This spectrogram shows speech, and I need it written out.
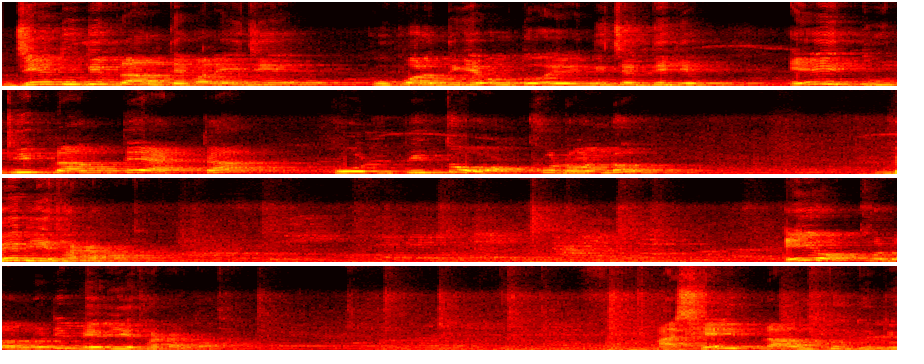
যে দুটি প্রান্তে মানে এই যে উপরের দিকে এবং নিচের দিকে, এই দুটি প্রান্তে একটা কল্পিত অক্ষদণ্ড বেরিয়ে থাকার কথা। এই অক্ষদণ্ডটি বেরিয়ে থাকার কথা। আর সেই প্রান্ত দুটি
